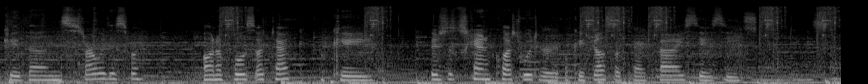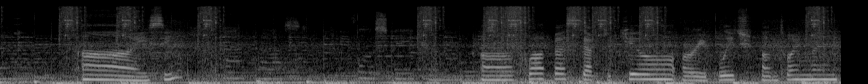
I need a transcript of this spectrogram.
Okay, then start with this one. On a close attack. Okay. There's a scan clash with her. Okay, just attack. I see, I see. I see. Uh, Floppa, Step to Kill, or a Bleach Atonement.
